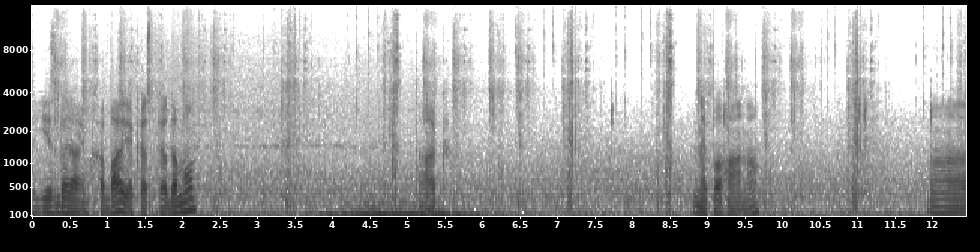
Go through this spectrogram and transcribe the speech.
Тоді збираємо хабар, якраз продамо. Так. Непогано. А,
